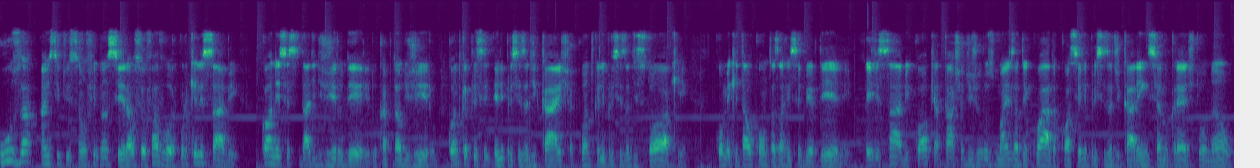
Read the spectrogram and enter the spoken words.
usa a instituição financeira ao seu favor, porque ele sabe qual a necessidade de giro dele, do capital de giro, quanto que ele precisa de caixa, quanto que ele precisa de estoque, como é que está o contas a receber dele, ele sabe qual que é a taxa de juros mais adequada, qual, se ele precisa de carência no crédito ou não,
